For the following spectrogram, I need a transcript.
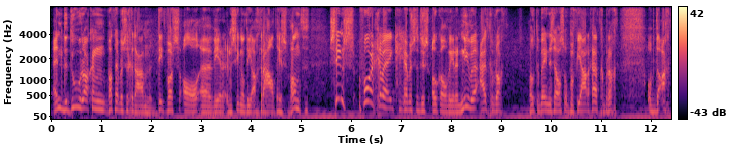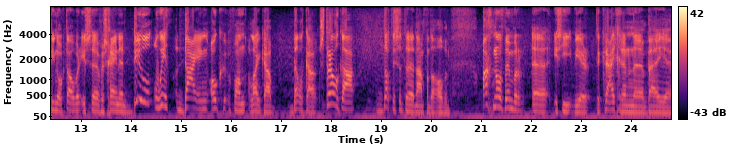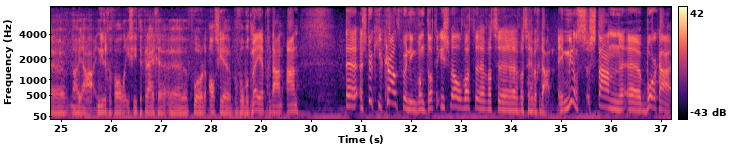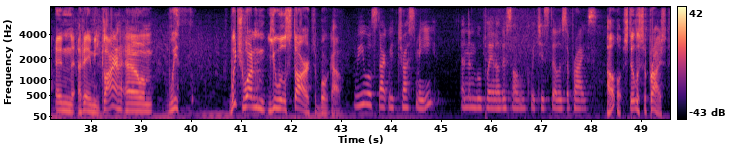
En de Doerakken, wat hebben ze gedaan? Dit was al eh, weer een single die achterhaald is. Want sinds vorige week hebben ze dus ook alweer een nieuwe uitgebracht. Notabene zelfs op mijn verjaardag uitgebracht. Op de 18 oktober is eh, verschenen Deal With Dying. Ook van Laika Belka Strelka. Dat is het eh, naam van de album. 8 november eh, is hij weer te krijgen bij... nou ja, in ieder geval is hij te krijgen voor als je bijvoorbeeld mee hebt gedaan aan... een stukje crowdfunding, want dat is wel wat, wat, ze, wat ze hebben gedaan. Inmiddels staan Borga en Remy klaar. With which one you will start, Borga? We will start with Trust Me, and then we'll play another song, which is still a surprise. Oh, still a surprise.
